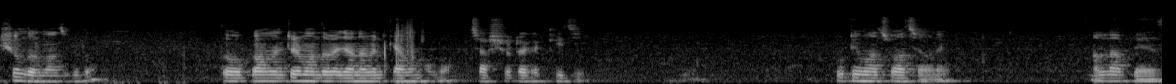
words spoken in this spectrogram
সুন্দর মাছগুলো। তো কমেন্টের মাধ্যমে জানাবেন কেমন হলো? চারশো টাকা কেজি। পুঁটি মাছও আছে অনেক। আল্লাহ হাফেজ।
